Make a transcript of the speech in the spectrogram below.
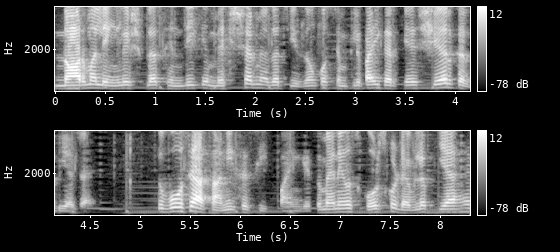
नॉर्मल इंग्लिश प्लस हिंदी के मिक्सचर में अगर चीज़ों को सिंप्लीफाई करके शेयर कर दिया जाए तो वो उसे आसानी से सीख पाएँगे। तो मैंने उस कोर्स को डेवलप किया है।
